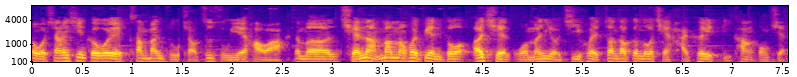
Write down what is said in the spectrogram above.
那我相信各位上班族、小资族也好啊，那么钱呢慢慢会变多，而且我们有机会赚到更多钱，还可以抵抗风险。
